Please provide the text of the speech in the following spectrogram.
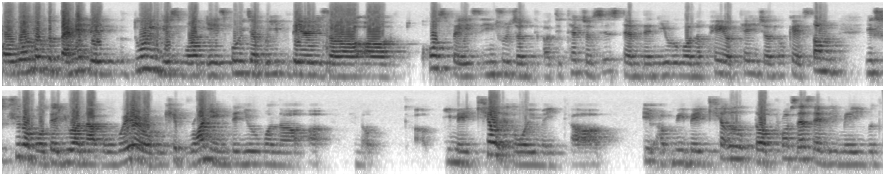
uh, one of the benefits doing this one is, for example, if there is a, a host-based intrusion uh, detection system, then you want to pay attention. Okay, some executable that you are not aware of keep running, then you want to, uh, you know, uh, you may kill it or you may uh, we may kill the process and we may even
